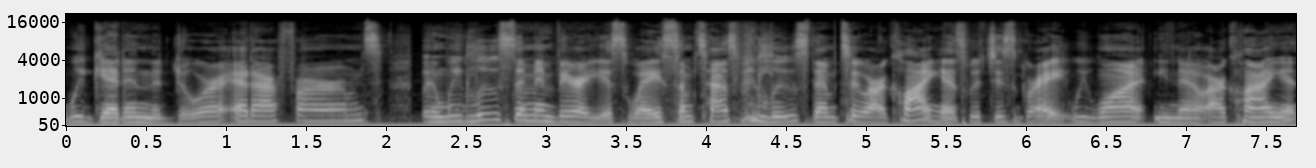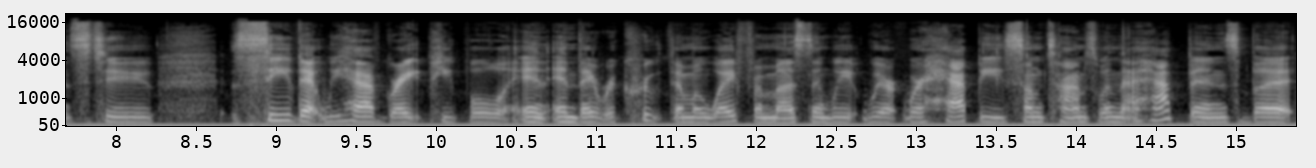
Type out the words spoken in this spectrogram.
we get in the door at our firms. And we lose them in various ways. Sometimes we lose them to our clients, which is great. We want, you know, our clients to see that we have great people and, and they recruit them away from us and we, we're, we're happy sometimes when that happens but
